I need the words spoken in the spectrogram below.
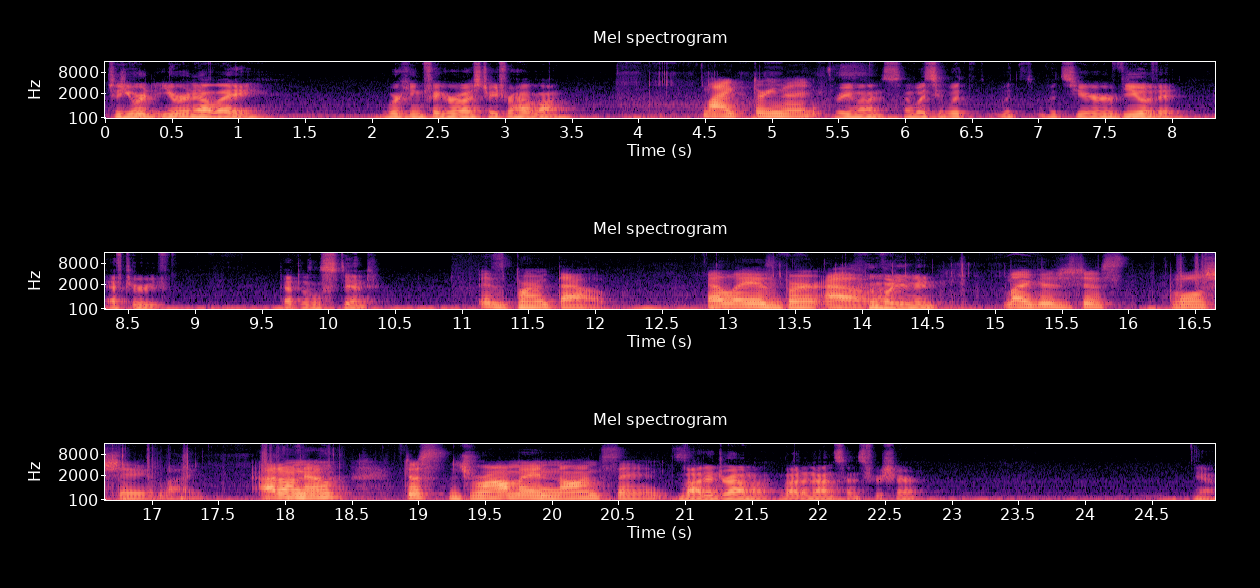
so you were you were in L.A. working Figueroa Street for how long? like three months. Three months. And what's what, what what's your view of it after that little stint? It's burnt out. LA is burnt out. what do you mean? like it's just bullshit. Like I don't know, just drama and nonsense. A lot of drama, a lot of nonsense for sure. Yeah,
